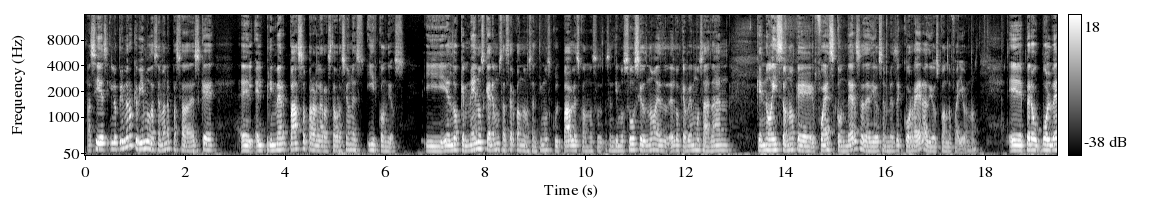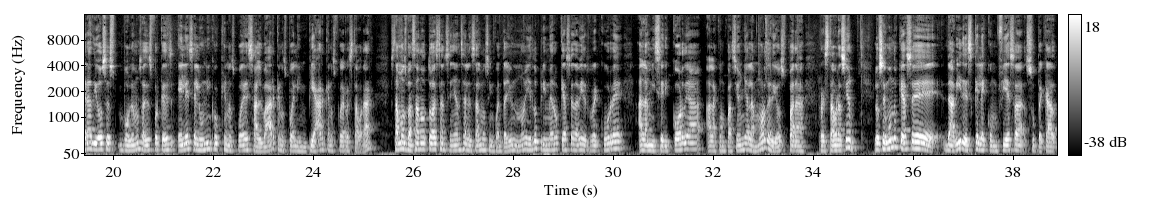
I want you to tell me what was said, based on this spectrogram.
Así es, y lo primero que vimos la semana pasada es que el, el, primer paso para la restauración es ir con Dios. Y es lo que menos queremos hacer cuando nos sentimos culpables, cuando nos sentimos sucios, ¿no? Es, es lo que vemos a Adán que no hizo, ¿no? Que fue a esconderse de Dios en vez de correr a Dios cuando falló, ¿no? Eh, pero volver a Dios es, volvemos a Dios porque Él es el único que nos puede salvar, que nos puede limpiar, que nos puede restaurar. Estamos basando toda esta enseñanza en el Salmo 51, ¿no? Y es lo primero que hace David, recurre a la misericordia, a la compasión y al amor de Dios para restauración. Lo segundo que hace David es que le confiesa su pecado.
